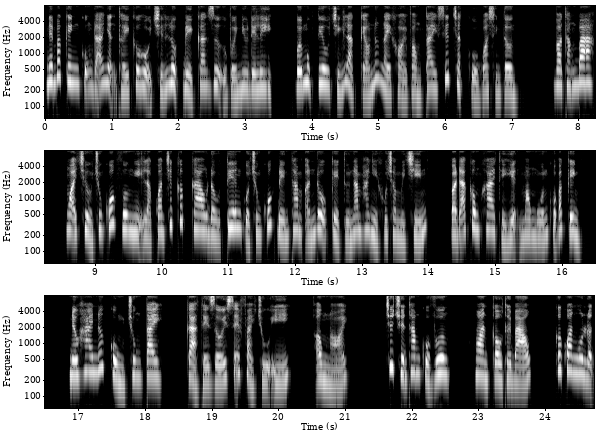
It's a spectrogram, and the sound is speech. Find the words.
nên Bắc Kinh cũng đã nhận thấy cơ hội chiến lược để can dự với New Delhi, với mục tiêu chính là kéo nước này khỏi vòng tay siết chặt của Washington. Vào tháng 3, Ngoại trưởng Trung Quốc Vương Nghị là quan chức cấp cao đầu tiên của Trung Quốc đến thăm Ấn Độ kể từ năm 2019 và đã công khai thể hiện mong muốn của Bắc Kinh. Nếu hai nước cùng chung tay, cả thế giới sẽ phải chú ý, ông nói. Trước chuyến thăm của Vương, Hoàn Cầu Thời báo, cơ quan ngôn luận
